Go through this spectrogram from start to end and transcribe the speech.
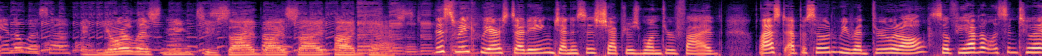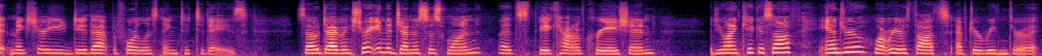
And Alyssa. and you're listening to Side by Side Podcast. This week we are studying Genesis chapters 1 through 5. Last episode we read through it all, so if you haven't listened to it, make sure you do that before listening to today's. So, diving straight into Genesis 1, that's the account of creation. Do you want to kick us off? Andrew, what were your thoughts after reading through it?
